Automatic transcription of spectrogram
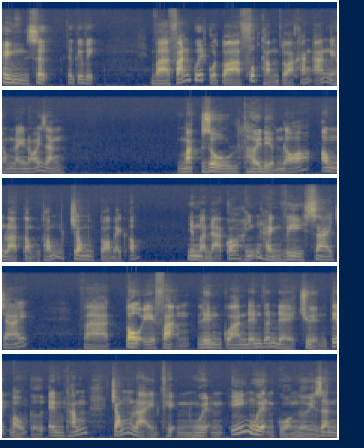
hình sự, thưa quý vị. Và phán quyết của tòa phúc thẩm tòa kháng án ngày hôm nay nói rằng, mặc dù thời điểm đó ông là tổng thống trong tòa bạch ốc, nhưng mà đã có những hành vi sai trái và tội phạm liên quan đến vấn đề chuyển tiếp bầu cử êm thấm, chống lại thiện nguyện, ý nguyện của người dân,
